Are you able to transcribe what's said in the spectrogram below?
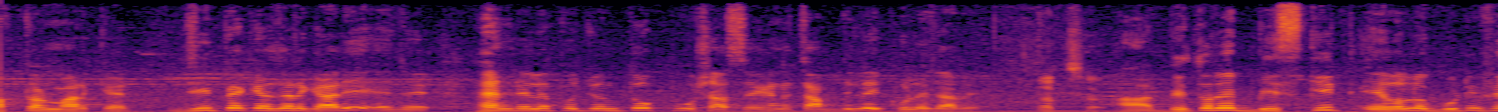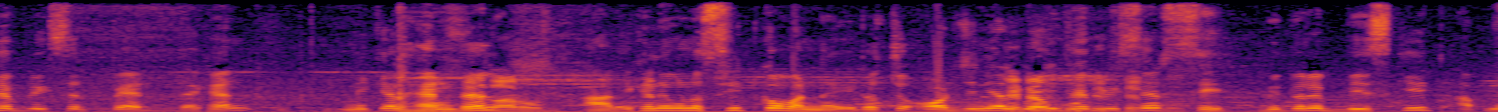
আফটার মার্কেট জি প্যাকেজের গাড়ি এই যে হ্যান্ডেলে পর্যন্ত পুশ আছে এখানে চাপ দিলেই খুলে যাবে। আচ্ছা। আর ভিতরে বিস্কিট এ হলো গুটি ফেব্রিক্সের প্যাড দেখেন। নিকেল হ্যান্ডেল। আর এখানে কোনো সিট কভার নাই এটা হচ্ছে অরিজিনাল গুটি ফেব্রিক্সের সিট ভিতরে বিস্কিট আপনি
